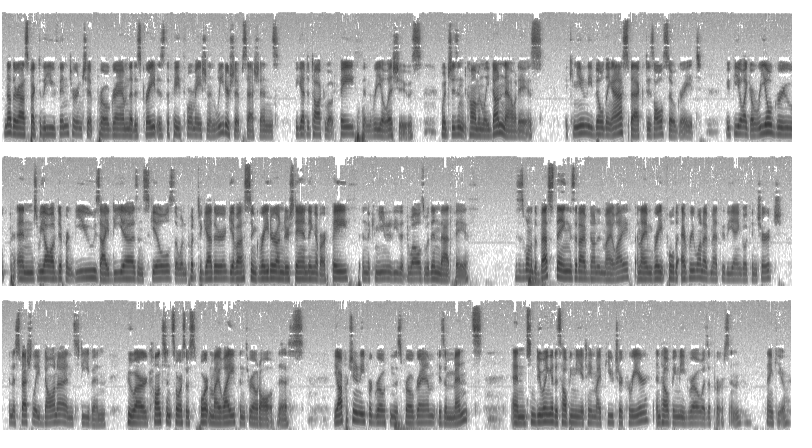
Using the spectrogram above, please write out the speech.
Another aspect of the youth internship program that is great is the faith formation and leadership sessions. We get to talk about faith and real issues, which isn't commonly done nowadays. The community building aspect is also great. We feel like a real group, and we all have different views, ideas, and skills that, when put together, give us a greater understanding of our faith and the community that dwells within that faith. This is one of the best things that I've done in my life, and I am grateful to everyone I've met through the Anglican Church, and especially Donna and Stephen, who are a constant source of support in my life and throughout all of this. The opportunity for growth in this program is immense, and doing it is helping me attain my future career and helping me grow as a person. Thank you.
